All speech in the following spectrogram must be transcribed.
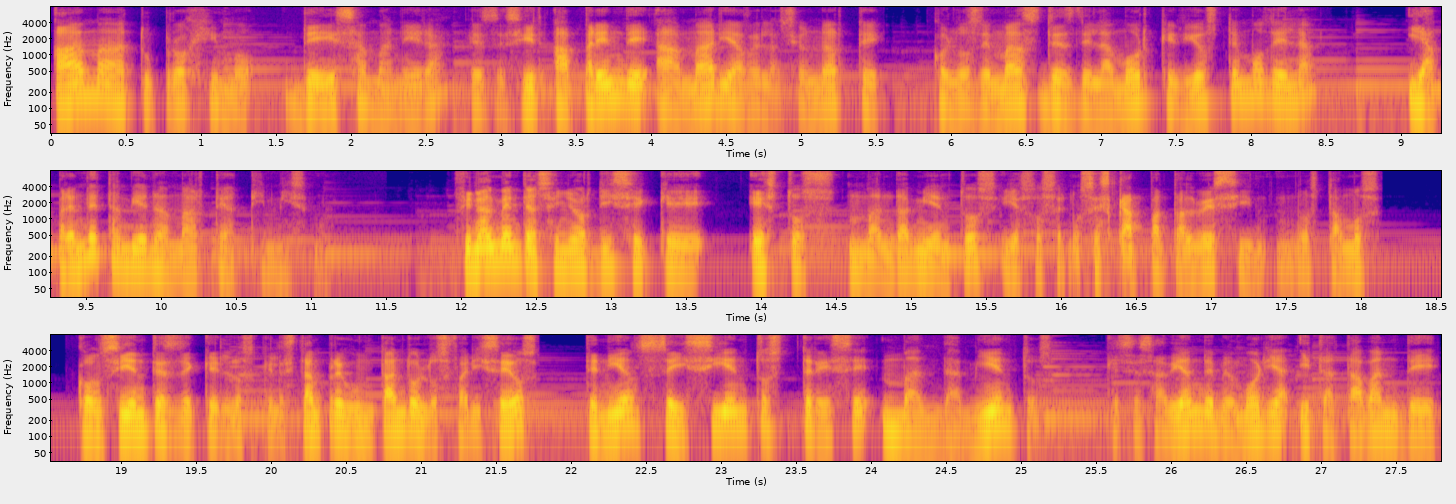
ama a tu prójimo de esa manera, es decir, aprende a amar y a relacionarte con los demás desde el amor que Dios te modela y aprende también a amarte a ti mismo. Finalmente el Señor dice que estos mandamientos, y eso se nos escapa tal vez si no estamos conscientes de que los que le están preguntando los fariseos tenían 613 mandamientos que se sabían de memoria y trataban de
